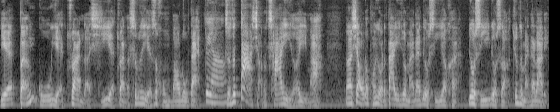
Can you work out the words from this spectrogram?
也本股也赚了，息也赚了，是不是也是红包入袋？对啊，只是大小的差异而已嘛。那像我的朋友的大意就买在六十一块，六十一、六十二，就是买在那里。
